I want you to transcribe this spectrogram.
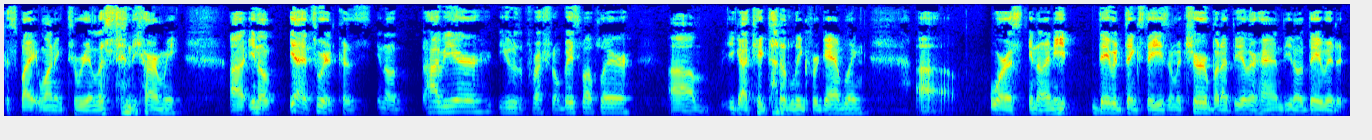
despite wanting to reenlist in the army. Uh, you know, yeah, it's weird because, you know, Javier, he was a professional baseball player. Um, he got kicked out of the league for gambling. Uh, Whereas, you know, and he, David thinks that he's immature, but at the other hand, you know, David,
